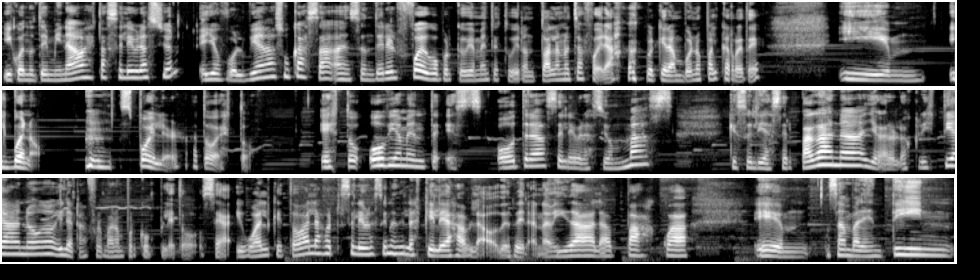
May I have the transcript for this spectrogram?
Y cuando terminaba esta celebración, ellos volvían a su casa a encender el fuego, porque obviamente estuvieron toda la noche afuera, porque eran buenos para el carrete. Y, y bueno, spoiler a todo esto. Esto obviamente es otra celebración más que solía ser pagana, llegaron los cristianos y la transformaron por completo. O sea, igual que todas las otras celebraciones de las que le has hablado, desde la Navidad, la Pascua, em, San Valentín,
